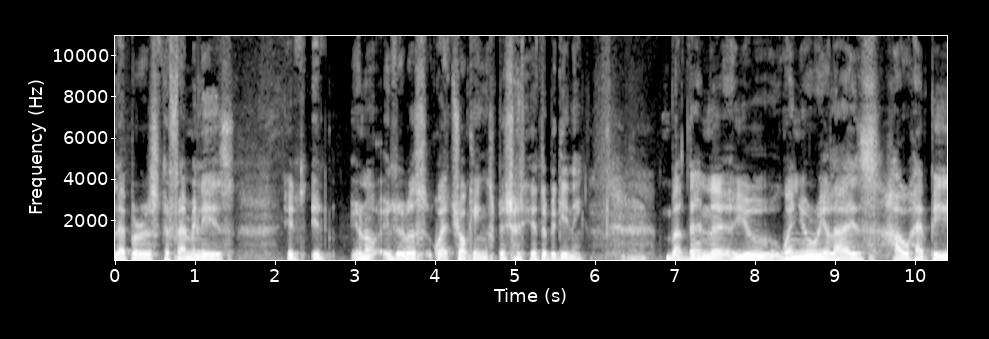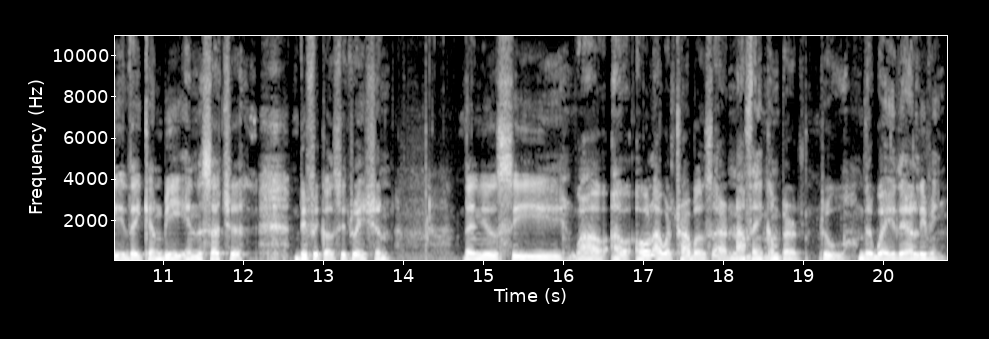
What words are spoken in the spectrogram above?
lepers, the families. It it you know it was quite shocking, especially at the beginning. Mm-hmm. But then uh, you when you realize how happy they can be in such a difficult situation, then you see, wow, our, all our troubles are nothing compared to the way they are living.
